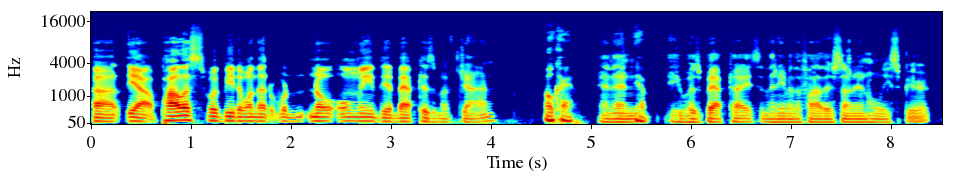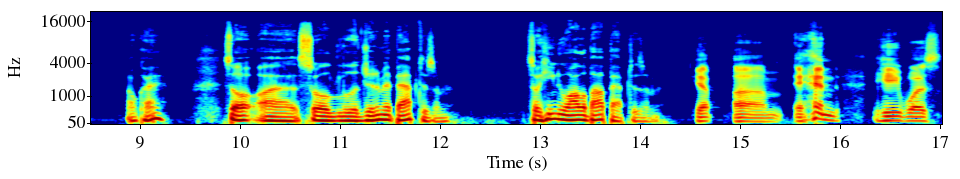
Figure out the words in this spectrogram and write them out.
Uh, yeah, Apollos would be the one that would know only the baptism of John, Okay. and then Yep. he was baptized in the name of the Father, Son, and Holy Spirit. Okay. So uh so legitimate baptism. So he knew all about baptism. Yep. Um, and he was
